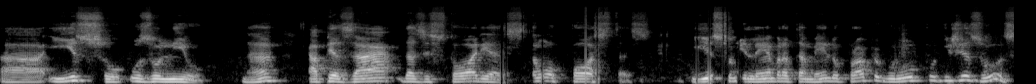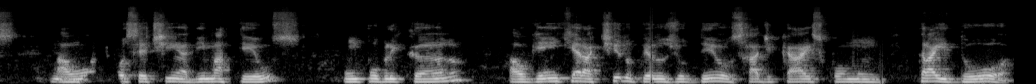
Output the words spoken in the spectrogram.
Ah, e isso os uniu, né? apesar das histórias tão opostas. E isso me lembra também do próprio grupo de Jesus, uhum. aonde você tinha ali Mateus, um publicano, alguém que era tido pelos judeus radicais como um traidor,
